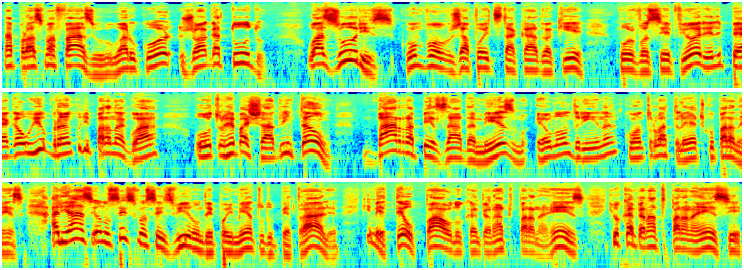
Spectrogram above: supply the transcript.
na próxima fase. O Arucor joga tudo. O Azures, como já foi destacado aqui por você, Fiore, ele pega o Rio Branco de Paranaguá, outro rebaixado. Então, barra pesada mesmo é o Londrina contra o Atlético Paranaense. Aliás, eu não sei se vocês viram o depoimento do Petralha, que meteu o pau no Campeonato Paranaense, que o Campeonato Paranaense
